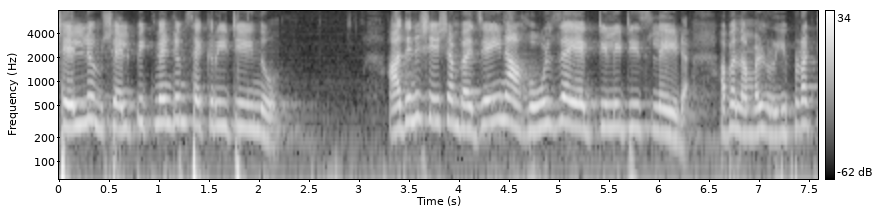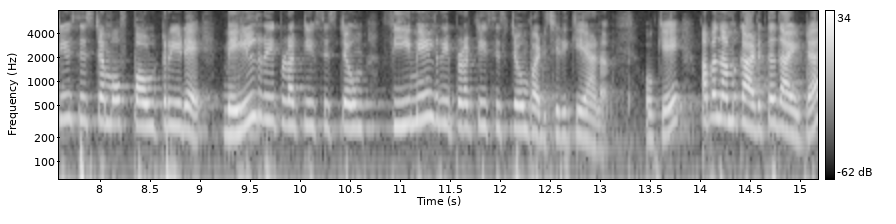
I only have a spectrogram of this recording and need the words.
ഷെല്ലും ഷെൽ പിഗ്മെന്റും സെക്രീറ്റ് ചെയ്യുന്നു. അതിനുശേഷം vagina holds a egg till it laid അപ്പം നമ്മൾ റീപ്രൊഡക്റ്റീവ് സിസ്റ്റം ഓഫ് പൗൾട്രിയുടെ മെയിൽ റീപ്രൊഡക്റ്റീവ് സിസ്റ്റവും ഫീമെയിൽ റീപ്രൊഡക്റ്റീവ് സിസ്റ്റവും പഠിച്ചിരിക്കുകയാണ്. ഓക്കെ? അപ്പം നമുക്ക് അടുത്തതായിട്ട്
